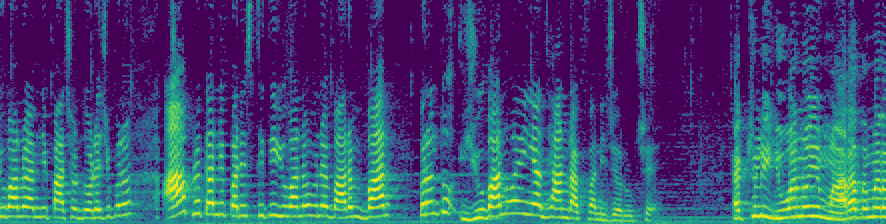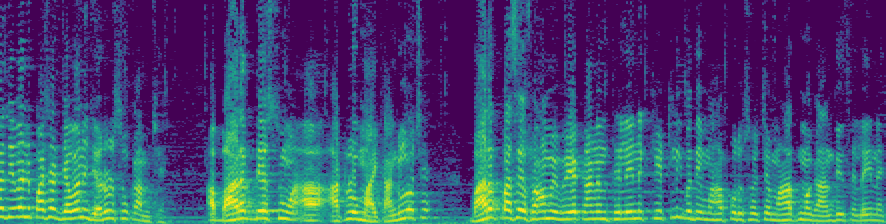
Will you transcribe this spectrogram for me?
યુવાનો એમની પાછળ દોડે છે પરંતુ આ પ્રકારની પરિસ્થિતિ યુવાનોને વારંવાર પરંતુ યુવાનોએ અહીંયા ધ્યાન રાખવાની જરૂર છે. એકચ્યુઅલી યુવાનોએ મારા તમારા જેવાની પાછળ જવાની જરૂર શું કામ છે? આ ભારત દેશ શું આટલો માયકાંગલો છે? ભારત પાસે સ્વામી વિવેકાનંદથી લઈને કેટલી બધી મહાપુરુષો છે, મહાત્મા ગાંધીથી લઈને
